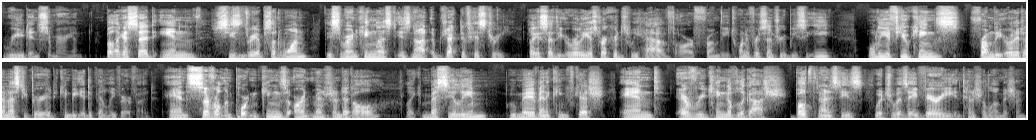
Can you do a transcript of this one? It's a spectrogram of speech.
read in Sumerian. But like I said in season three, episode one, the Sumerian king list is not objective history. Like I said, the earliest records we have are from the 21st century BCE. Only a few kings from the early dynastic period can be independently verified. And several important kings aren't mentioned at all, like Mesilim, who may have been a king of Kish, and every king of Lagash, both dynasties, which was a very intentional omission.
